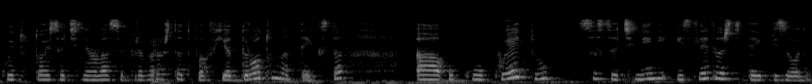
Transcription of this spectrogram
които той съчинява, се превръщат в ядрото на текста, а, около което са съчинени и следващите епизоди.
